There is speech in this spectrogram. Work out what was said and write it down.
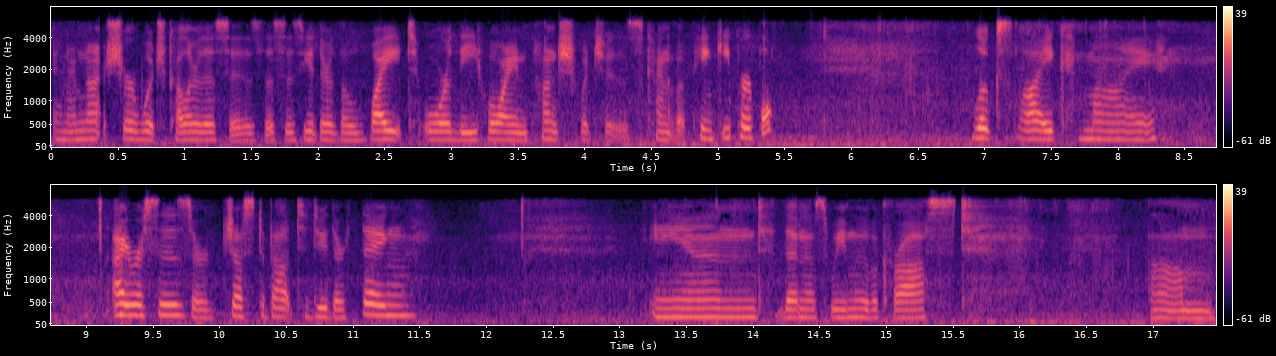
and I'm not sure which color this is. This is either the white or the Hawaiian Punch, which is kind of a pinky purple. Looks like my irises are just about to do their thing. And then as we move across, um,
